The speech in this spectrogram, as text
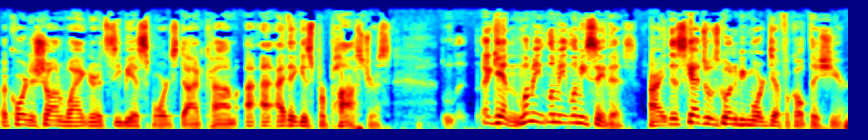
according to Sean Wagner at CBSSports.com, I, I think is preposterous. Again, let me let me let me say this. All right, the schedule is going to be more difficult this year.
